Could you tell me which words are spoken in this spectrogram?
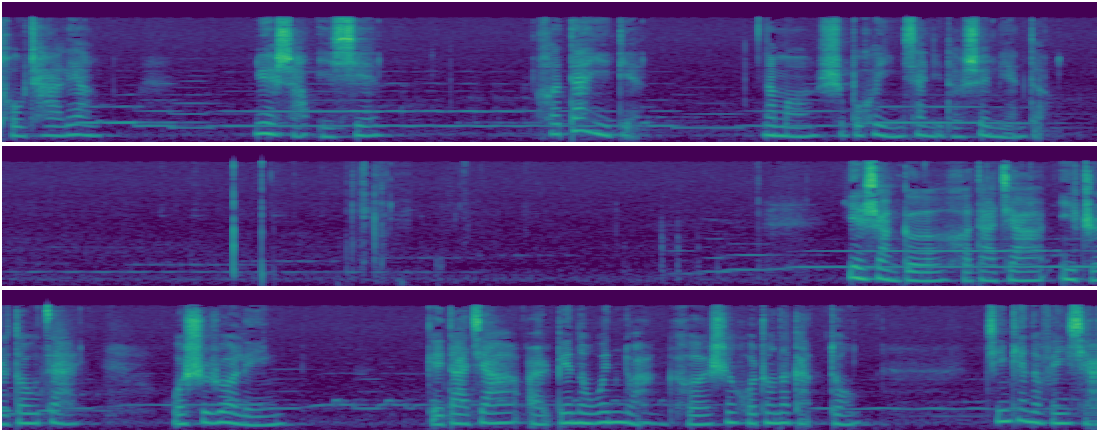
投茶量略少一些，喝淡一点，那么是不会影响你的睡眠的。燕上阁和大家一直都在，我是若琳，给大家耳边的温暖和生活中的感动。今天的分享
